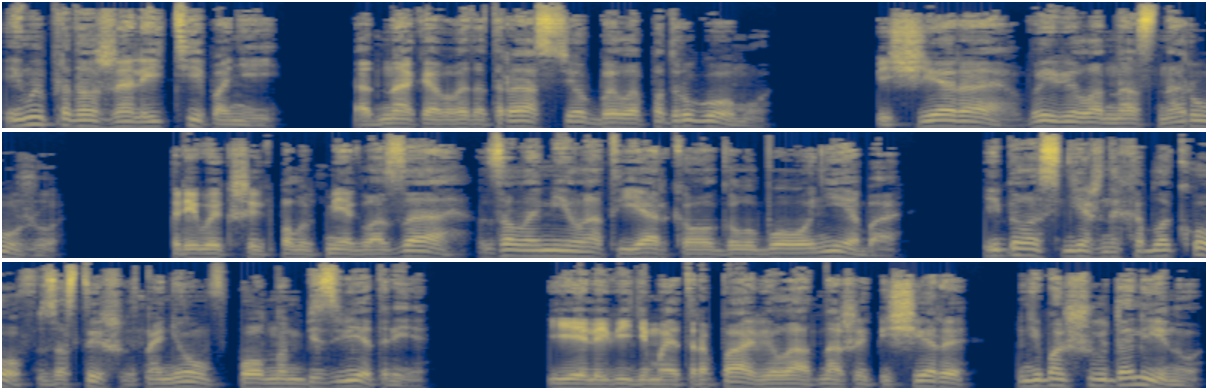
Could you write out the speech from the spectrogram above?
и мы продолжали идти по ней. Однако в этот раз все было по-другому. Пещера вывела нас наружу. Привыкшие к полутьме глаза заломило от яркого голубого неба и белоснежных облаков, застывших на нем в полном безветрии. Еле видимая тропа вела от нашей пещеры в небольшую долину,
